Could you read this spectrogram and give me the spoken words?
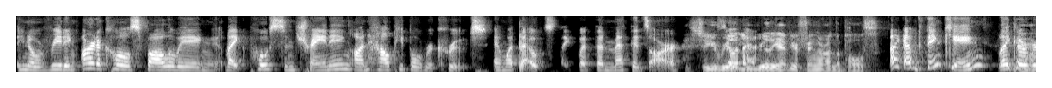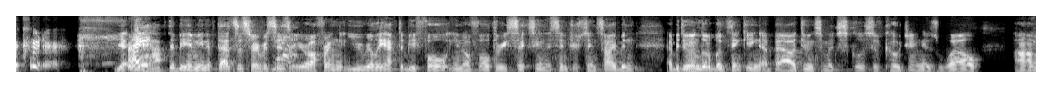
you know reading articles following like posts and training on how people recruit and what the outs like what the methods are So you so really, that- you really have your finger on the pulse. like i'm thinking like Yeah. a recruiter Yeah, Right? you have to be. I mean, if that's the services Yeah. that you're offering, you really have to be full, you know, full 360. And it's interesting. So I've been, I've been doing a little bit of thinking about doing some exclusive coaching as well. Um,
